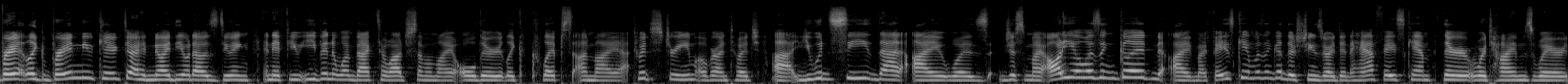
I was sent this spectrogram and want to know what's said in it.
brand like brand new character. I had no idea what I was doing. And if you even went back to watch some of my older like clips on my Twitch stream over on Twitch, uh, you would see that I was just my audio wasn't good. I my face cam wasn't good. There's streams where I didn't have face cam. There were times where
